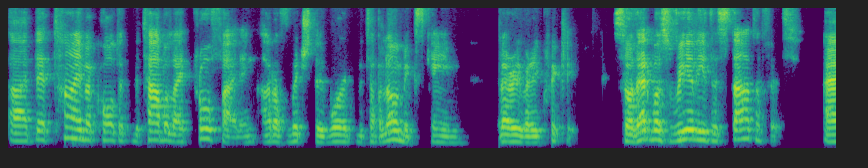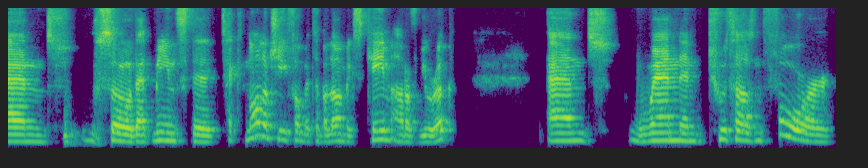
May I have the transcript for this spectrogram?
at that time I called it metabolite profiling, out of which the word metabolomics came very, very quickly. So that was really the start of it. And so that means the technology for metabolomics came out of Europe. And when in 2004,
